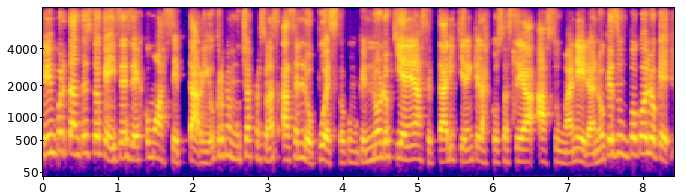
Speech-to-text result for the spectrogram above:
Qué importante esto que dices es como aceptar. Yo creo que muchas personas hacen lo opuesto, como que no lo quieren aceptar y quieren que las cosas sean a su manera, ¿no? Que es un poco lo que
